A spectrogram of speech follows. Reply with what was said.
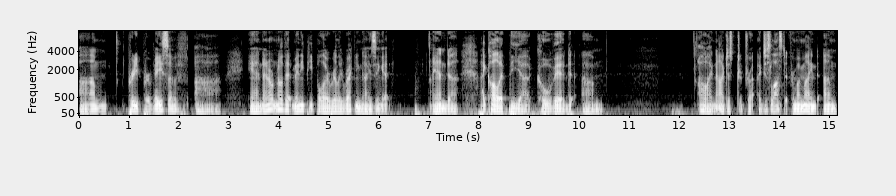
um, pretty pervasive. Uh, and I don't know that many people are really recognizing it. And uh, I call it the uh, COVID. Oh, I now just I just lost it from my mind. Um,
